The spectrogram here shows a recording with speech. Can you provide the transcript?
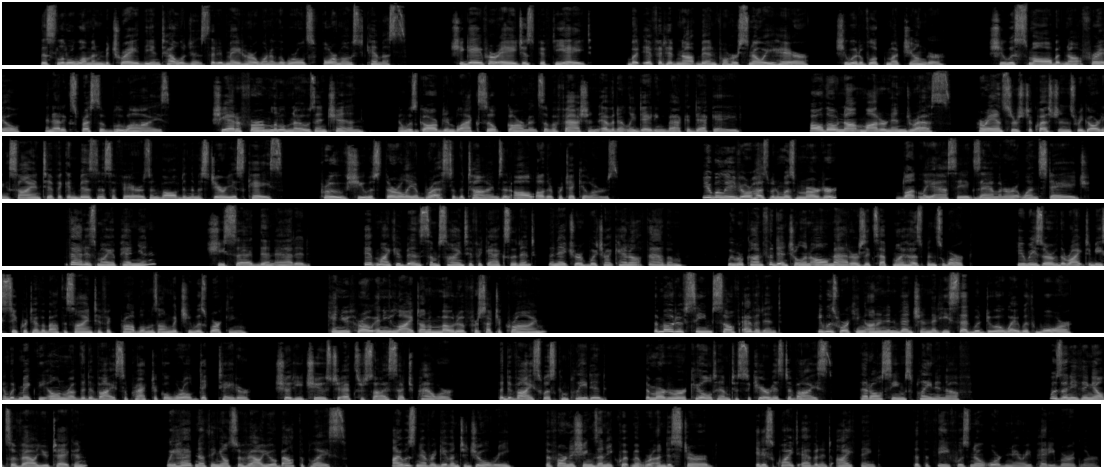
this little woman betrayed the intelligence that had made her one of the world's foremost chemists. She gave her age as fifty-eight, but if it had not been for her snowy hair, she would have looked much younger. She was small but not frail, and had expressive blue eyes. She had a firm little nose and chin, and was garbed in black silk garments of a fashion evidently dating back a decade. Although not modern in dress, her answers to questions regarding scientific and business affairs involved in the mysterious case proved she was thoroughly abreast of the times in all other particulars. "You believe your husband was murdered?" bluntly asked the examiner at one stage. "That is my opinion," she said, then added, "It might have been some scientific accident, the nature of which I cannot fathom. We were confidential in all matters except my husband's work. He reserved the right to be secretive about the scientific problems on which he was working. Can you throw any light on a motive for such a crime? The motive seems self-evident. He was working on an invention that he said would do away with war and would make the owner of the device a practical world dictator, should he choose to exercise such power. The device was completed. The murderer killed him to secure his device. That all seems plain enough. Was anything else of value taken? We had nothing else of value about the place. I was never given to jewelry. The furnishings and equipment were undisturbed. It is quite evident, I think, that the thief was no ordinary petty burglar.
